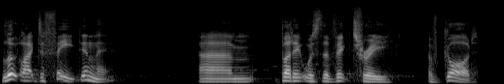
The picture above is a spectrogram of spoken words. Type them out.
looked like defeat, didn't it? Um, but it was the victory of God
